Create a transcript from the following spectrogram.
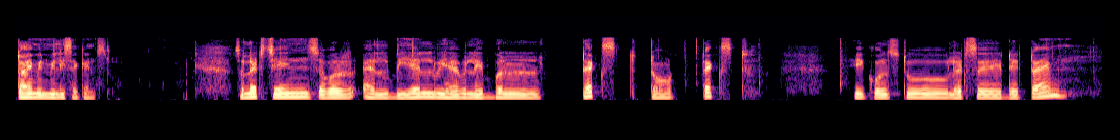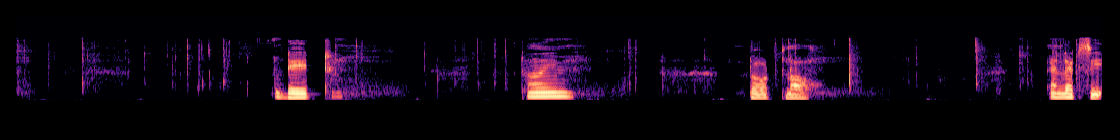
time in milliseconds. So let's change our LBL we have a label text dot text equals to let's say date time. Date time dot now. And let's see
